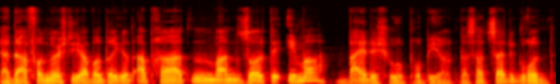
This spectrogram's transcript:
Ja, davon möchte ich aber dringend abraten. Man sollte immer beide Schuhe probieren. Das hat seinen Grund.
